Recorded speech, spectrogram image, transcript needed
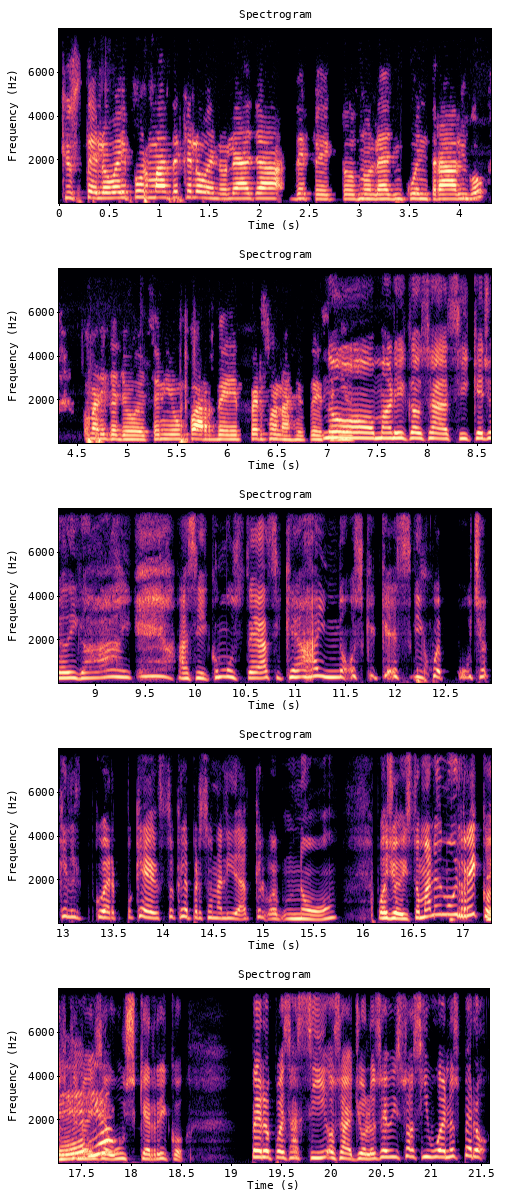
Que usted lo ve y por más de que lo ve no le haya defectos, no le encuentra algo. Pues, marica, yo he tenido un par de personajes de ese. No, marica, o sea, así que yo diga, ay, así como usted, así que, ay, no, es que, que es hijo de pucha, que el cuerpo, que esto, que la personalidad, que lo- no. Pues yo he visto manes muy ricos, que uno dice, uy, qué rico. Pero pues así, o sea, yo los he visto así buenos, pero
